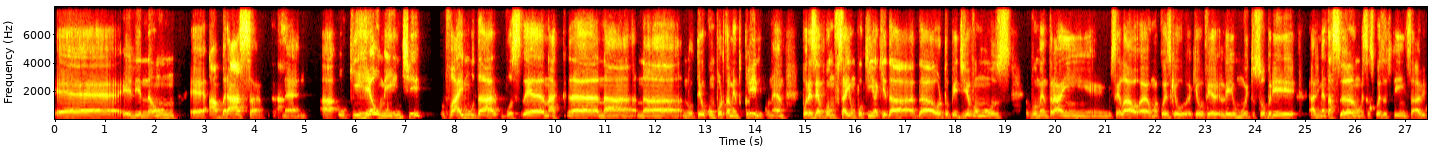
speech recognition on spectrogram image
é, ele não é, abraça né, a, o que realmente vai mudar você, é, na, é, na, na, no teu comportamento clínico, né? Por exemplo, vamos sair um pouquinho aqui da, da ortopedia, vamos vamos entrar em, sei lá, é uma coisa que eu, que eu leio muito sobre alimentação, essas coisas assim, sabe?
